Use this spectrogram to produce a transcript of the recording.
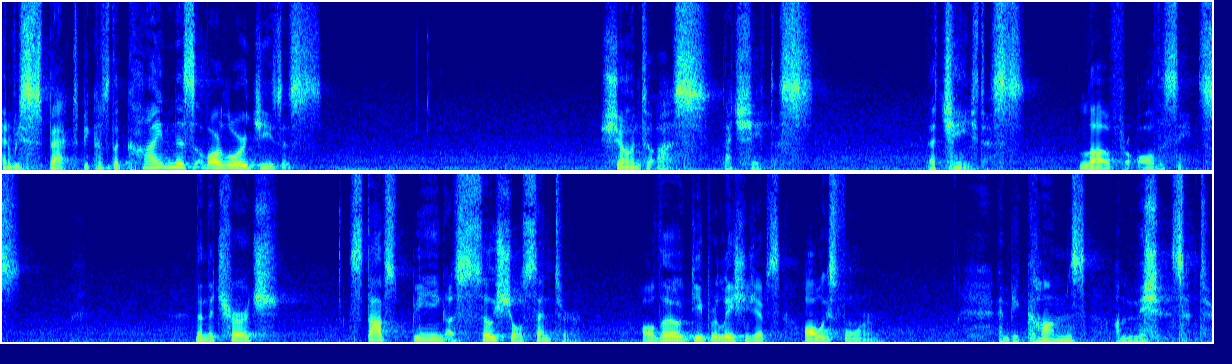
and respect because of the kindness of our Lord Jesus shown to us that shaped us, that changed us. Love for all the saints. Then the church stops being a social center, although deep relationships always form, and becomes a mission center.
